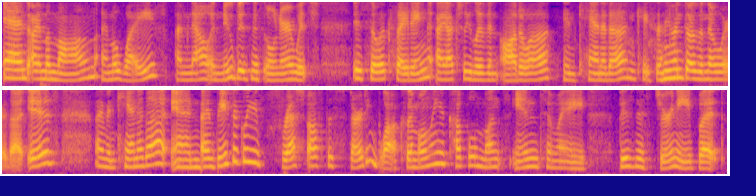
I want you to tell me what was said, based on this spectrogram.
and I'm a mom, I'm a wife, I'm now a new business owner, which is so exciting. I actually live in Ottawa in Canada, in case anyone doesn't know where that is. I'm in Canada and I'm basically fresh off the starting blocks. I'm only a couple months into my business journey, but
